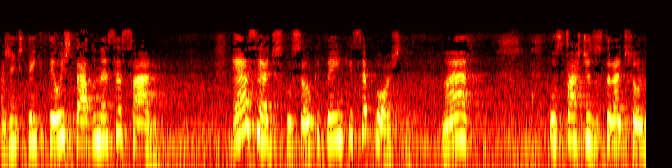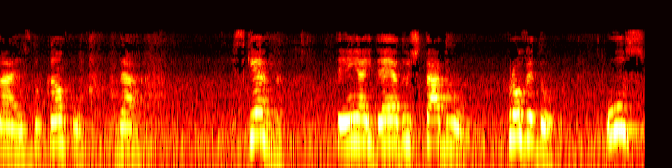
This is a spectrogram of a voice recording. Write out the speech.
A gente tem que ter o Estado necessário. Essa é a discussão que tem que ser posta, não é? Os partidos tradicionais do campo da esquerda tem a ideia do Estado provedor. Os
